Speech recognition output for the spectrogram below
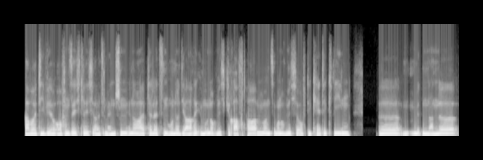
aber die wir offensichtlich als Menschen innerhalb der letzten 100 Jahre immer noch nicht gerafft haben, und immer noch nicht auf die Kette kriegen, äh, miteinander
